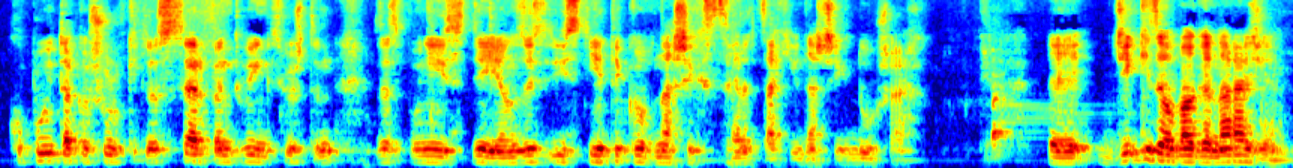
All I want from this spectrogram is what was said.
Kupuj te koszulki, to jest Serpent Wings, już ten zespół nie istnieje, on istnieje tylko w naszych sercach i w naszych duszach. E, Dzięki za uwagę, na razie.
